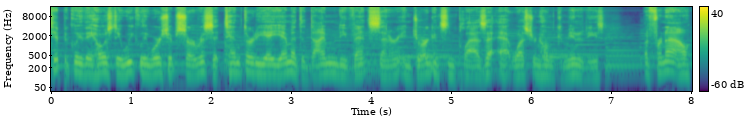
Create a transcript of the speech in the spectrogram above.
typically they host a weekly worship service at 10:30 a.m. at the Diamond Event Center in Jorgensen Plaza at Western Home Communities. But for now,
